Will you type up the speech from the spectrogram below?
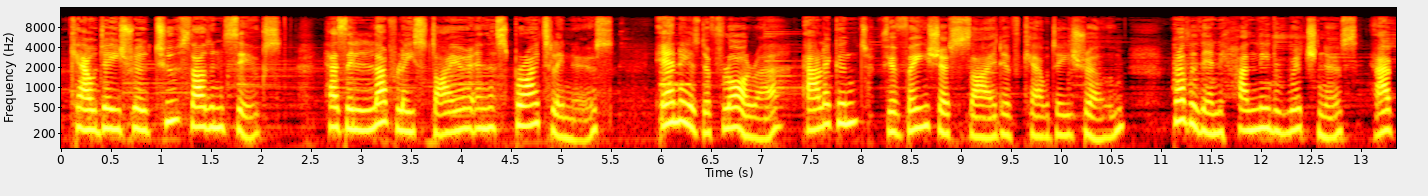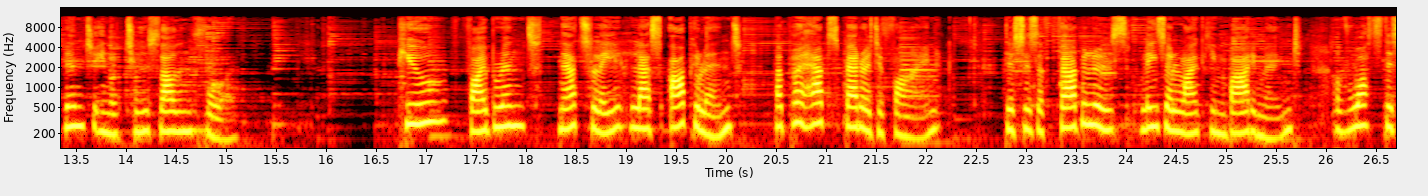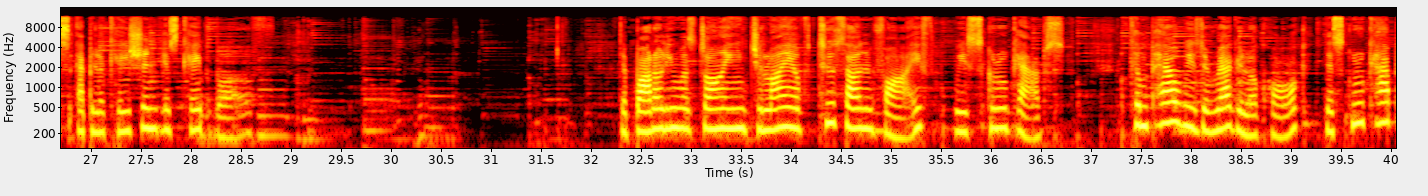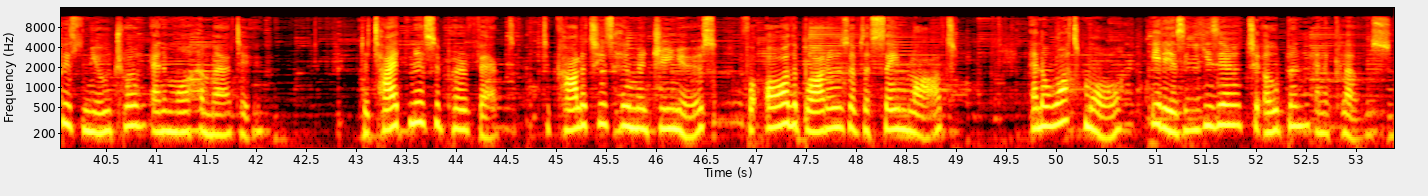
Caldacea 2006 has a lovely style and sprightliness, and is the flora, elegant, vivacious side of Caldacea, rather than honeyed richness evident in the 2004. Pure, vibrant, naturally less opulent, but perhaps better defined. This is a fabulous laser-like embodiment of what this appellation is capable of. The bottling was done in July of 2005 with screw caps. Compared with the regular cork, the screw cap is neutral and more hermetic. The tightness is perfect. The quality is homogeneous for all the bottles of the same lot and what's more, it is easier to open and close.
